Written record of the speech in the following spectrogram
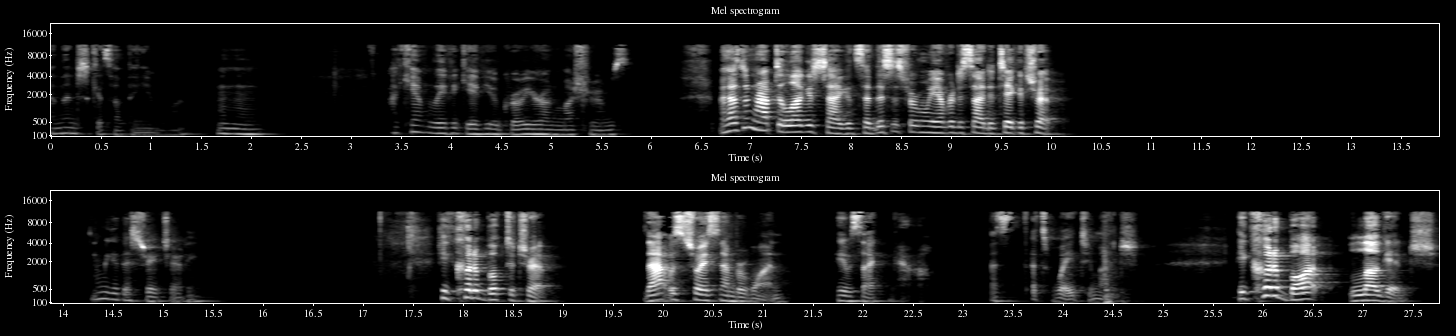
And then just get something you want. Mm-hmm. I can't believe he gave you a grow your own mushrooms. My husband wrapped a luggage tag and said, This is for when we ever decide to take a trip. Let me get this straight, Jody. He could have booked a trip. That was choice number one. He was like, no, that's that's way too much. He could have bought luggage,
